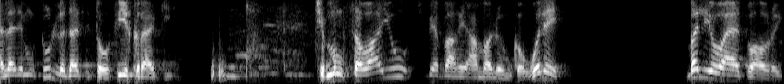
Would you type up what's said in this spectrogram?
الله دې موږ ټول له داسې توفیق راکړي چې موږ سوایو چې بیا باغې عمل هم کوو ولې بل یو آیت واورئ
